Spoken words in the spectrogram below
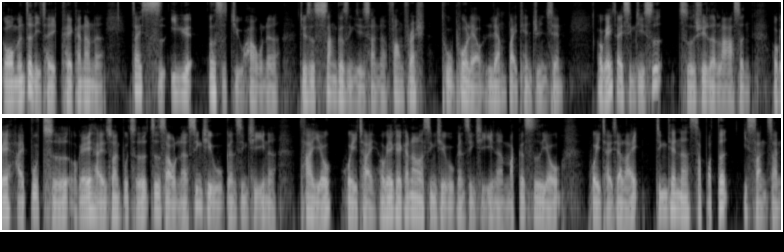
我们这里可以可以看到呢，在十一月二十九号呢，就是上个星期三呢，Farm Fresh。突破了两百天均线，OK，在星期四持续的拉升，OK，还不迟，OK，还算不迟，至少呢，星期五跟星期一呢，它有回踩，OK，可以看到星期五跟星期一呢，马克思有回踩下来，今天呢，support 一三三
